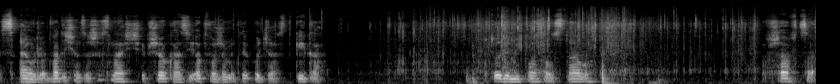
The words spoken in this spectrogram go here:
z Euro 2016. Przy okazji otworzymy tylko Just Kika, który mi pozostał w szafce.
